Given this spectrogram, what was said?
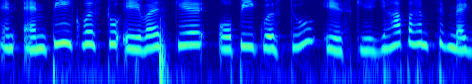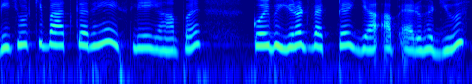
And N P equals to A Y square O P equals to A square यहाँ पर हम सिर्फ़ मैग्नीट्यूड की बात कर रहे हैं, इसलिए यहाँ पर कोई भी यूनिट वेक्टर या आप एरोहेड यूज़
